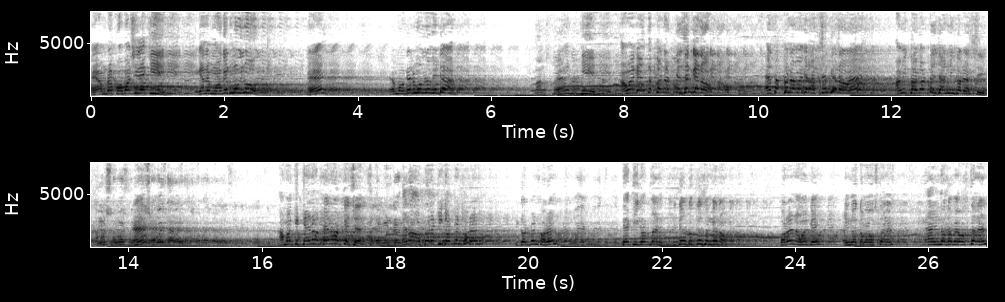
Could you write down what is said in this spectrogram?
হ্যাঁ আমরা প্রবাসীরা কি? এখানে মগের মূল্য হ্যাঁ মগের মূল্য এটা হ্যাঁ? কি? আমাকে এতক্ষণ আটকেছেন কেন? এতক্ষণ আমাকে রাখছেন কেন হ্যাঁ? আমি কয় ঘণ্টা জার্নি করে আসছি। হ্যাঁ? আমাকে কেন কেন আটকেছেন? কেন আপনারা কি করবেন করেন? কি করবেন করেন? কে কি করবেন? দ্বিতীয় ঢুকতেছেন কেন? করেন আমাকে। আইনগত ব্যবস্থা নেন। আইনগত ব্যবস্থা নেন।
